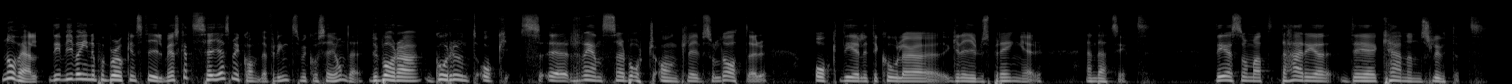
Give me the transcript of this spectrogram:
Nåväl, det, vi var inne på Broken Steel, men jag ska inte säga så mycket om det, för det är inte så mycket att säga om det. Du bara går runt och eh, rensar bort Enclave-soldater, och det är lite coola grejer du spränger, and that's it. Det är som att det här är det canon-slutet.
